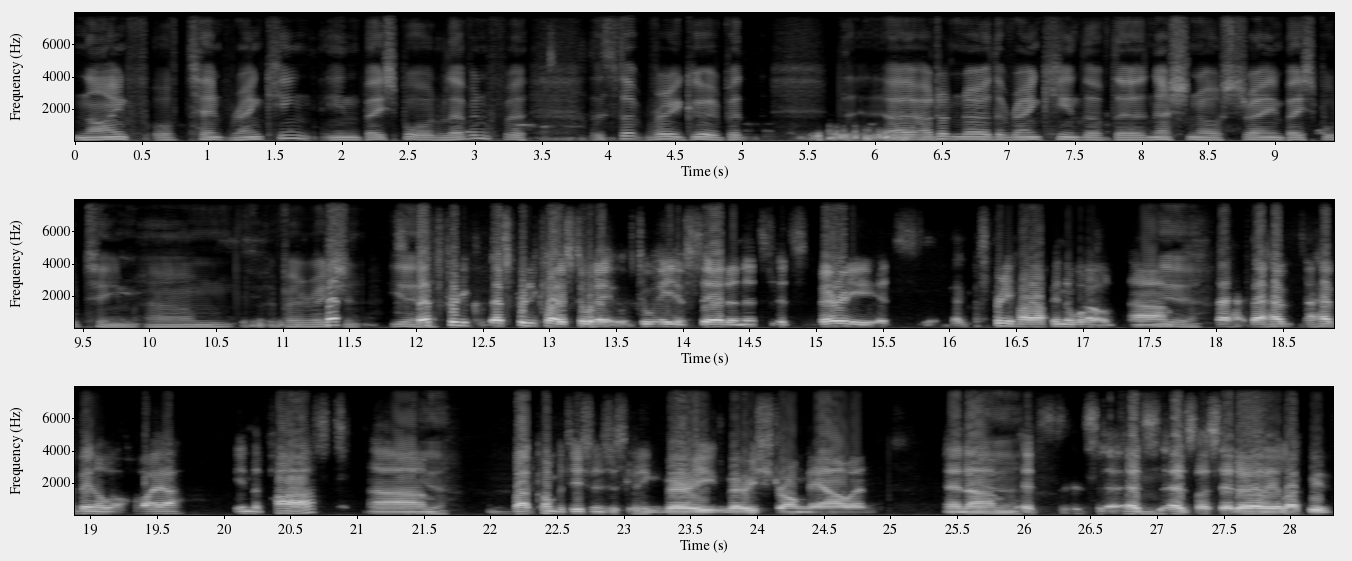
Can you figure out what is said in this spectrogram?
ninth or tenth ranking in baseball 11 for it's not very good but I, I don't know the ranking of the national australian baseball team um federation that's, yeah that's pretty that's pretty close to what, to what you've said and it's it's very it's it's pretty high up in the world um yeah. they, they have they have been a lot higher in the past um yeah. but competition is just getting very very strong now and and um, Yeah. it's, it's as as I said earlier, like with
